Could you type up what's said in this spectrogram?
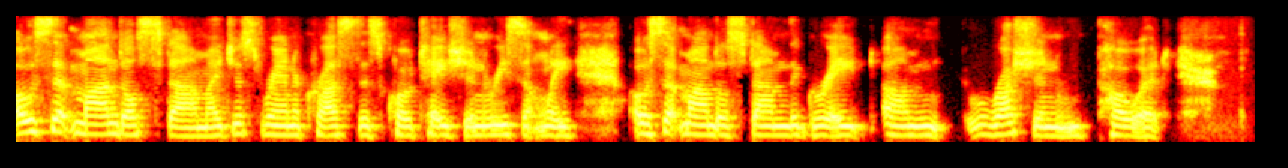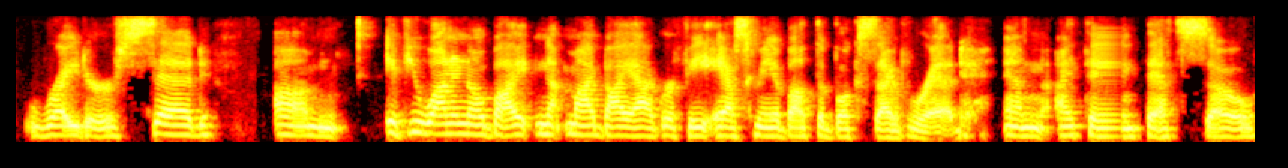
Osip Mandelstam, I just ran across this quotation recently. Osip Mandelstam, the great um, Russian poet, writer, said, um, if you want to know by, my biography, ask me about the books I've read. And I think that's so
